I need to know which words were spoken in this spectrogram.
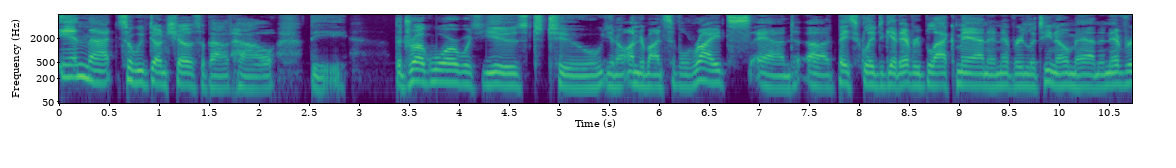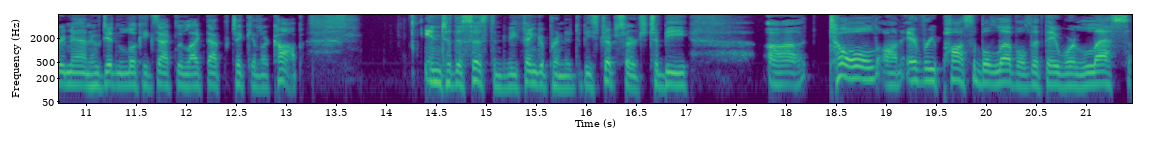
in that, so we've done shows about how the the drug war was used to, you know, undermine civil rights and uh, basically to get every black man and every Latino man and every man who didn't look exactly like that particular cop into the system to be fingerprinted, to be strip searched, to be uh, told on every possible level that they were less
